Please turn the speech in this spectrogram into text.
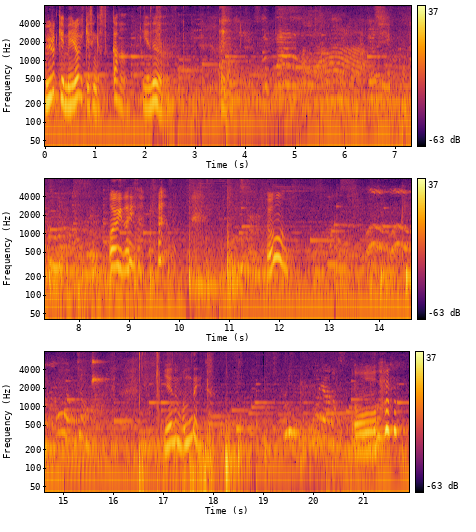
왜 이렇게 매력 있게 생겼을까? 얘는. 아이고. 어 여기다 여기다. 오. 얘는 뭔데? 오,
